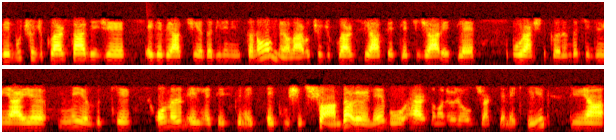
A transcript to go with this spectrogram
ve bu çocuklar sadece edebiyatçı ya da bilim insanı olmuyorlar. Bu çocuklar siyasetle, ticaretle uğraştıklarında ki dünyayı ne yazık ki onların eline teslim et, etmişiz. Şu anda öyle. Bu her zaman öyle olacak demek değil. Dünya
